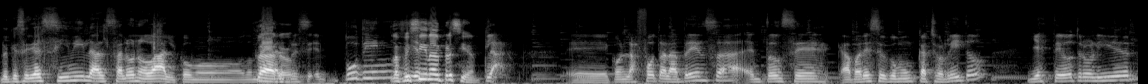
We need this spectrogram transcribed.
lo que sería el símil al salón oval, como donde Claro. está el Putin. La oficina del presidente. Claro. Eh, con la foto a la prensa, entonces aparece como un cachorrito y este otro líder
